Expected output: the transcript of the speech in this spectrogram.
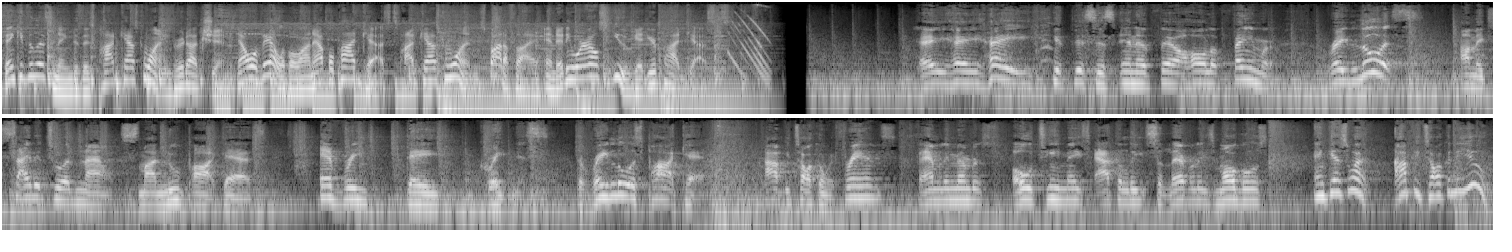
Thank you for listening to this Podcast One production. Now available on Apple Podcasts, Podcast One, Spotify, and anywhere else you get your podcasts. Hey, hey, hey, this is NFL Hall of Famer Ray Lewis. I'm excited to announce my new podcast, Everyday Greatness, the Ray Lewis Podcast. I'll be talking with friends, family members, old teammates, athletes, celebrities, moguls, and guess what? I'll be talking to you.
